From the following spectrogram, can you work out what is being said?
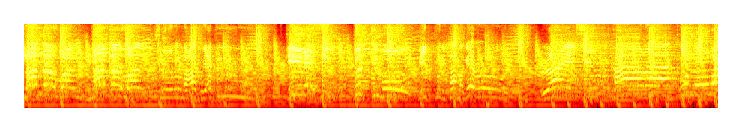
ナンバーワンナンバーワンクールな悪役。ギネスブックもびっくりたまげる。来週からこのわし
